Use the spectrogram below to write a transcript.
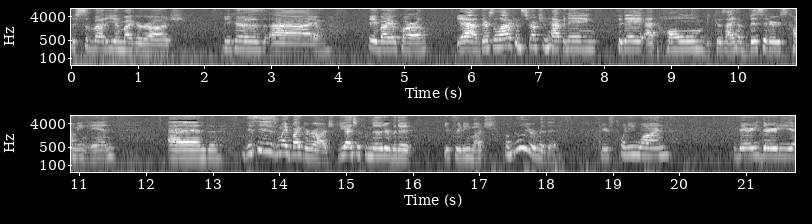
There's somebody in my garage because I'm. Hey, Bio Carl. Yeah, there's a lot of construction happening today at home because I have visitors coming in. And this is my bike garage. You guys are familiar with it, you're pretty much familiar with it. Here's 21. Very dirty.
